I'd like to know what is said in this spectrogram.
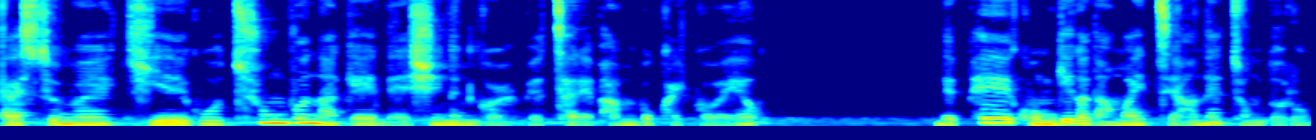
날숨을 길고 충분하게 내쉬는 걸 몇 차례 반복할 거예요. 내 폐에 공기가 남아있지 않을 정도로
